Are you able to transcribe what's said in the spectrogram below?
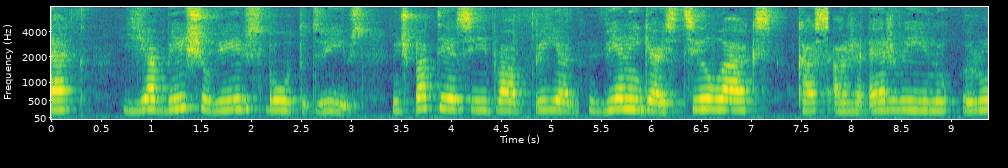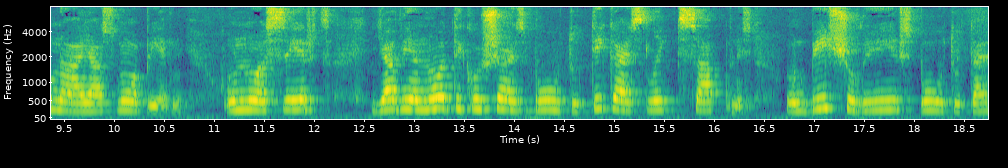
ek, ja bišu vīrs būtu dzīves, viņš patiesībā bija vienīgais cilvēks, kas ar Ervīnu runājās nopietni un no sirds. Ja vien notikušais būtu tikai slikts sapnis, un bišu vīrs būtu te,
